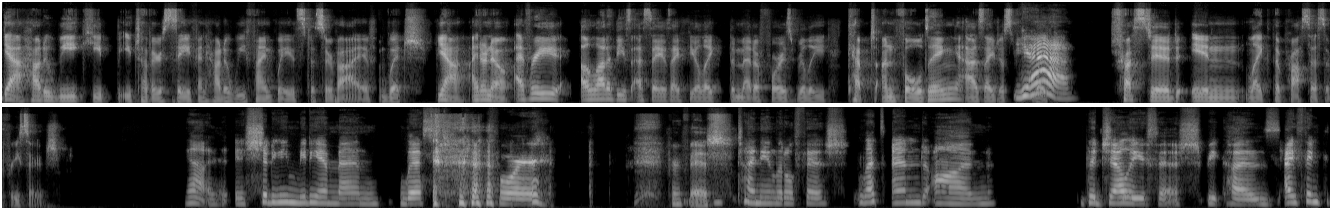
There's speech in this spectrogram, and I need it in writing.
yeah, how do we keep each other safe and how do we find ways to survive? Which, yeah, I don't know. Every, a lot of these essays, I feel like the metaphors really kept unfolding as I just, yeah, like, trusted in like the process of research. Yeah, a shitty medium men list for for fish. Tiny little fish. Let's end on the jellyfish because I think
